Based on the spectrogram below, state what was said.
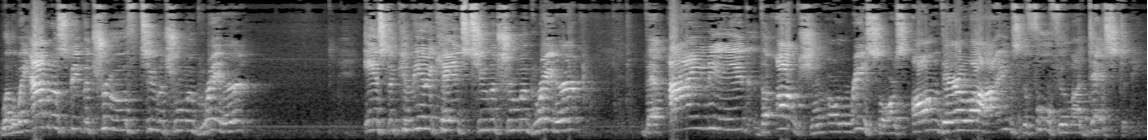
Well, the way I'm going to speak the truth to the truly greater is to communicate to the truly greater that I need the unction or the resource on their lives to fulfill my destiny.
